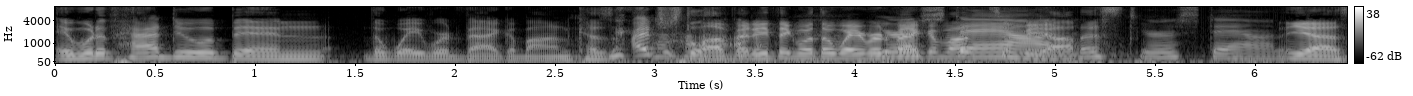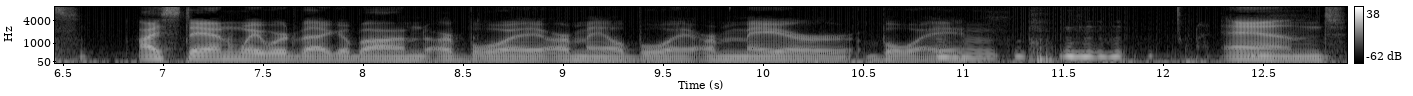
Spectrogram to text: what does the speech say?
it would have had to have been the Wayward Vagabond because I just love anything with a Wayward You're a Vagabond. To be honest, You're a stan. yes, I stand Wayward Vagabond, our boy, our male boy, our mayor boy, Mm-hmm. and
